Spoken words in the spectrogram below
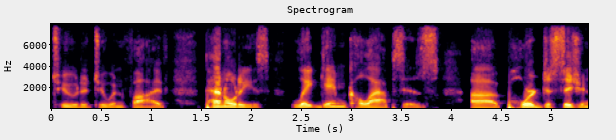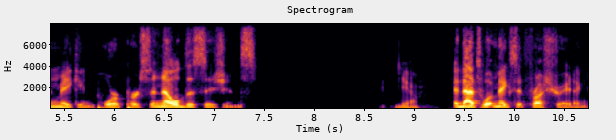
two to two and five. Penalties, late game collapses, uh, poor decision making, poor personnel decisions. Yeah. And that's what makes it frustrating.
